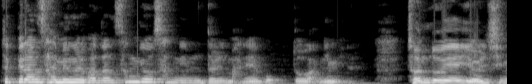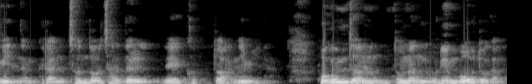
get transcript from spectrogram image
특별한 사명을 받은 선교사님들만의 목도 아닙니다. 전도에 열심히 있는 그런 전도자들의 것도 아닙니다. 복음 전도는 우리 모두가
